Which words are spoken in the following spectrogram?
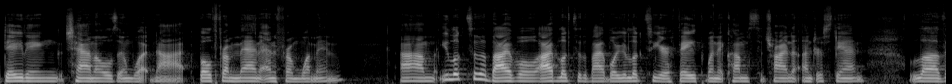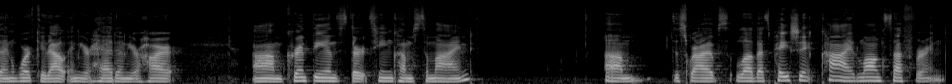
dating channels and whatnot, both from men and from women. Um, you look to the Bible. I've looked to the Bible. You look to your faith when it comes to trying to understand love and work it out in your head and your heart. Um, Corinthians 13 comes to mind. Um, describes love as patient, kind, long suffering.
